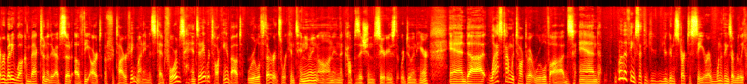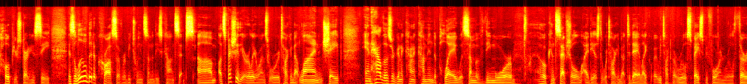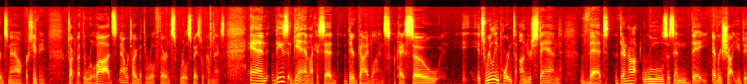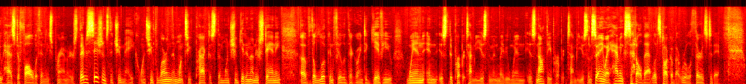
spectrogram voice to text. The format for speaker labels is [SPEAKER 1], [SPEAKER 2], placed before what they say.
[SPEAKER 1] everybody, welcome back to another episode of The Art of Photography. My name is Ted Forbes, and today we're talking about rule of thirds. We're continuing on in the composition series that we're doing here. And uh, last time we talked about rule of odds, and one of the things I think you're, you're going to start to see, or one of the things I really hope you're starting to see, is a little bit of crossover between some of these concepts, um, especially the earlier ones where we we're talking about line and shape, and how those are going to kind of come into play with some of the more oh, conceptual ideas that we're talking about today. Like we talked about rule of space before and rule of thirds now, or excuse me, we talked about the rule of odds. Now we're talking about the rule of thirds. Rule of space will come next. And these, again, like I said, they're guidelines. Okay, so it's really important to understand that they're not rules as in they, every shot you do has to fall within these parameters. They're decisions that you make once you've learned them, once you've practiced them, once you get an understanding of the look and feel that they're going to give you when and is the appropriate time to use them and maybe when is not the appropriate time to use them. So anyway, having said all that, let's talk about rule of thirds today.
